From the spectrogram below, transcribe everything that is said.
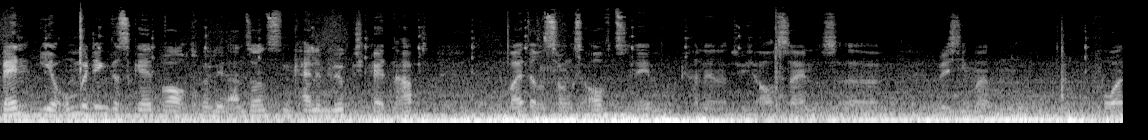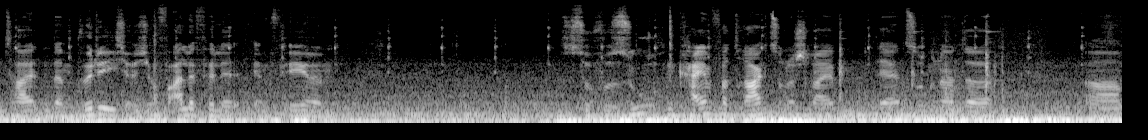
Wenn ihr unbedingt das Geld braucht, weil ihr ansonsten keine Möglichkeiten habt, weitere Songs aufzunehmen, kann ja natürlich auch sein, das äh, will ich niemandem vorenthalten, dann würde ich euch auf alle Fälle empfehlen, zu versuchen, keinen Vertrag zu unterschreiben, der ein sogenannter ähm,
